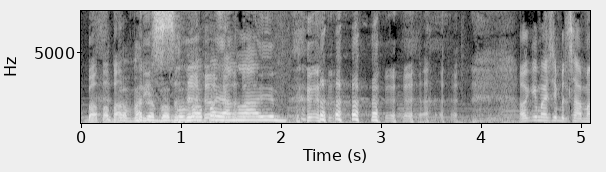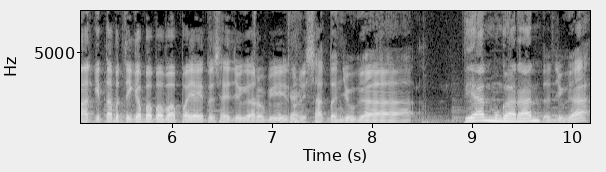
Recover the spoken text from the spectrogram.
Bapak kepada baptis. bapak-bapak yang lain. Oke, masih bersama kita bertiga bapak-bapak yaitu saya juga Robi Oke. Nurisak dan juga Tian Munggaran. dan juga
